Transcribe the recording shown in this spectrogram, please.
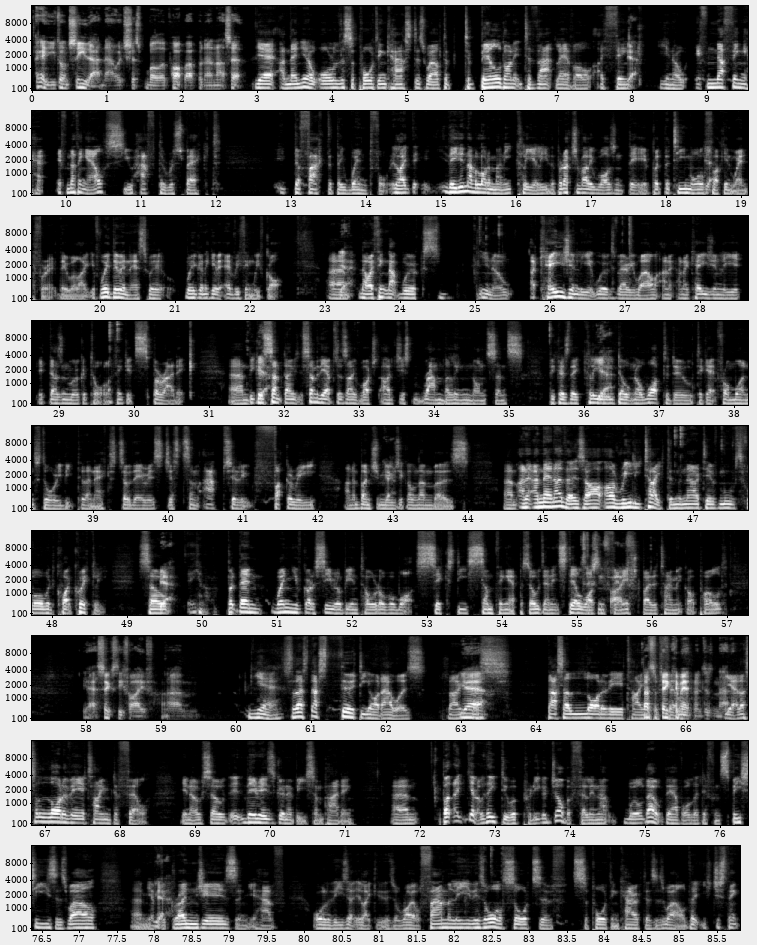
again, you don't see that now. It's just well, they pop up and then that's it. Yeah, and then you know all of the supporting cast as well to to build on it to that level. I think Yeah. you know if nothing ha- if nothing else, you have to respect the fact that they went for it. Like they, didn't have a lot of money. Clearly, the production value wasn't there, but the team all Yeah. fucking went for it. They were like, if we're doing this, we're we're going to give it everything we've got. Um, Yeah. Now I think that works. You know, occasionally it works very well, and and occasionally it, it doesn't work at all. I think it's sporadic. Um, because Yeah. sometimes some of the episodes I've watched are just rambling nonsense because they clearly Yeah. don't know what to do to get from one story beat to the next. So there is just some absolute fuckery and a bunch of Yeah. musical numbers. Um, and and then others are, are really tight and the narrative moves forward quite quickly. So Yeah. you know, but then when you've got a serial being told over what sixty something episodes and it still wasn't finished by the time it got pulled, Yeah, sixty-five. Um, yeah. So that's that's thirty odd hours. Like Yeah. that's, that's a lot of airtime. that's a big fill. commitment, isn't it? Yeah, that's a lot of airtime to fill. You know, so th- there is going to be some padding. Um, but uh, you know, they do a pretty good job of filling that world out. They have all the different species as well. Um, you have Yeah. the grunges, and you have all of these. uh, Like, there's a royal family. There's all sorts of supporting characters as well that you just think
